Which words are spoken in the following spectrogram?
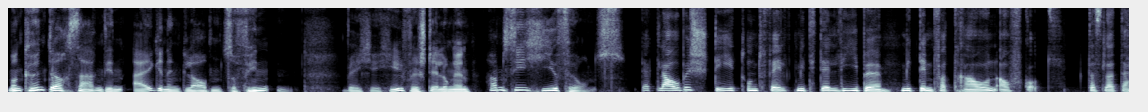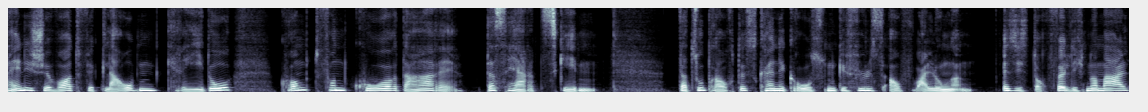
man könnte auch sagen, den eigenen Glauben zu finden. Welche Hilfestellungen haben Sie hier für uns? Der Glaube steht und fällt mit der Liebe, mit dem Vertrauen auf Gott. Das lateinische Wort für Glauben, Credo, kommt von cordare, das Herz geben. Dazu braucht es keine großen Gefühlsaufwallungen. Es ist doch völlig normal,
